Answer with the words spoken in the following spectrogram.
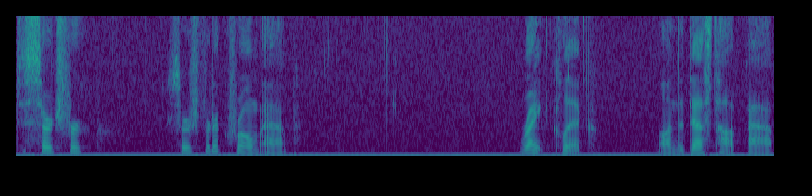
just search for search for the Chrome app. Right-click on the desktop app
